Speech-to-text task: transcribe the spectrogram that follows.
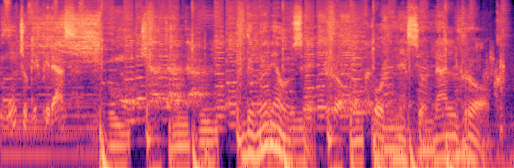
mucho que esperás? Mucha data. De 9 a 11, Rock por Nacional Rock.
